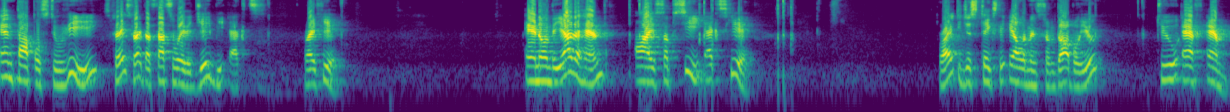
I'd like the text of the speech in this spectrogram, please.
n tuples to V space, right? That's, that's the way the JB acts right here. And on the other hand, I sub C acts here. Right? It just takes the elements from W to Fm.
